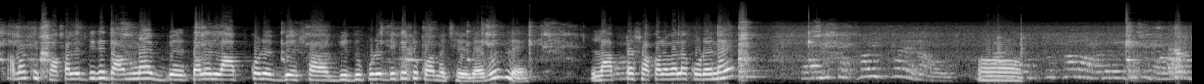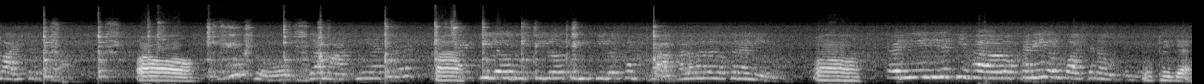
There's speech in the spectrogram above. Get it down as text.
আবার কি সকালের দিকে দাম নেয় বে- তাহলে লাভ করে দুপুরের দিকে একটু কমে ছেড়ে দেয় বুঝলে? লাভটা সকালবেলা করে নেয়। ও। ও। হ্যাঁ। ও। উঠে যায়।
